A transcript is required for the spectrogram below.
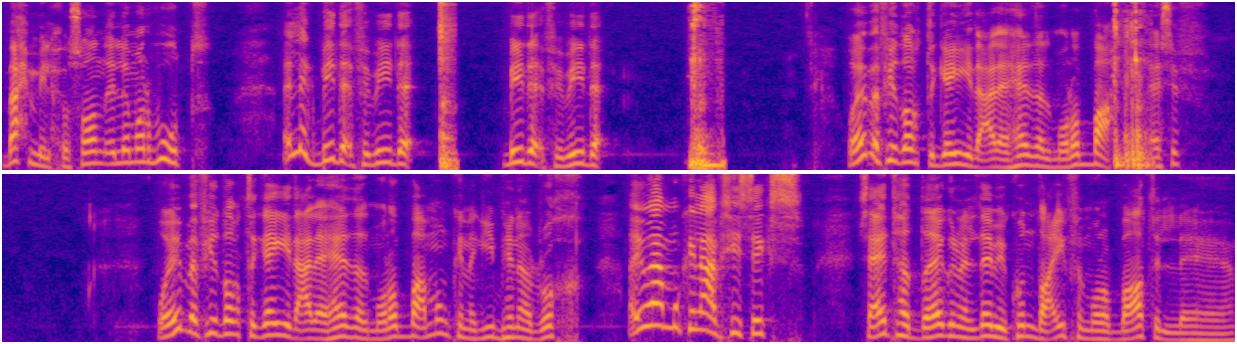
بحمي الحصان اللي مربوط. قال لك بيدق في بيدق بيدق في بيدق. ويبقى في ضغط جيد على هذا المربع. آسف. ويبقى في ضغط جيد على هذا المربع. ممكن أجيب هنا الرخ. أيوه ممكن ألعب C 6 ساعتها ال diagonal ده بيكون ضعيف في المربعات ال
